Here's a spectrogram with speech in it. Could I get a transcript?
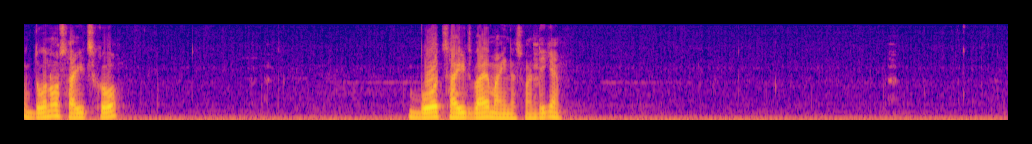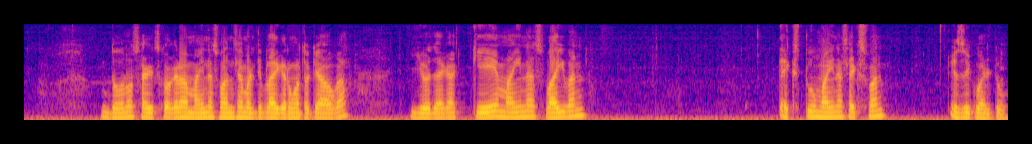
दोनों साइड्स को both sides by minus one ठीक है? दोनों साइड्स को अगर मैं माइनस वन से मल्टीप्लाई करूँगा तो क्या होगा? ये हो जाएगा k minus y one x two minus x one is equal to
